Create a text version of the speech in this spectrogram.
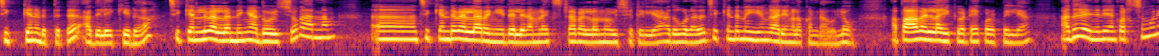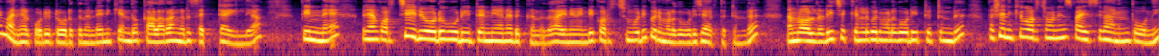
ചിക്കൻ എടുത്തിട്ട് അതിലേക്ക് ഇടുക. ചിക്കനിൽ വെള്ളം ഉണ്ടെങ്കിൽ അതൊഴിച്ചോ കാരണം ചിക്കന്റെ വെള്ളം ഇറങ്ങിയതല്ലേ? നമ്മൾ എക്സ്ട്രാ വെള്ളമൊന്നും ഒഴിച്ചിട്ടില്ല. അതുകൂടാതെ ചിക്കന്റെ നെയ്യും കാര്യങ്ങളൊക്കെ ഉണ്ടാവുമല്ലോ. അപ്പോൾ ആ വെള്ളം ആയിക്കോട്ടെ കുഴപ്പമില്ല. അത് കഴിഞ്ഞിട്ട് ഞാൻ കുറച്ചും കൂടി മഞ്ഞൾപ്പൊടി ഇട്ട് കൊടുക്കുന്നുണ്ട്. എനിക്ക് എന്തോ കളർ അങ്ങോട്ട് സെറ്റായില്ല പിന്നെ ഞാൻ കുറച്ച് എരിവോട് കൂടിയിട്ട് തന്നെയാണ് എടുക്കുന്നത്. അതിന് വേണ്ടി കുറച്ചും കൂടി കുരുമുളക് പൊടി ചേർത്തിട്ടുണ്ട്. നമ്മൾ ഓൾറെഡി ചിക്കനിൽ കുരുമുളക് പൊടി ഇട്ടിട്ടുണ്ട്. പക്ഷേ എനിക്ക് കുറച്ചും കൂടി സ്പൈസി വേണമെന്ന് തോന്നി.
